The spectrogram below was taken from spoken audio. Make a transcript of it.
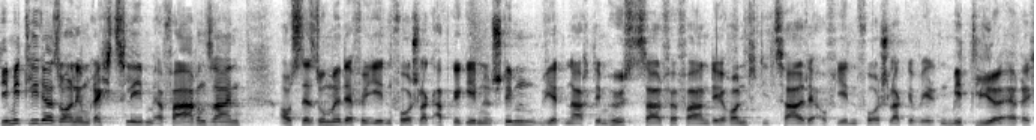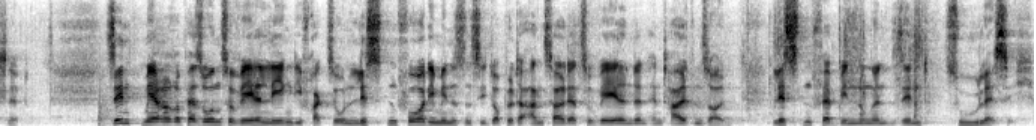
Die Mitglieder sollen im Rechtsleben erfahren sein. Aus der Summe der für jeden Vorschlag abgegebenen Stimmen wird nach dem Höchstzahlverfahren de Hond die Zahl der auf jeden Vorschlag gewählten Mitglieder errechnet. Sind mehrere Personen zu wählen, legen die Fraktionen Listen vor, die mindestens die doppelte Anzahl der zu Wählenden enthalten sollen. Listenverbindungen sind zulässig.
